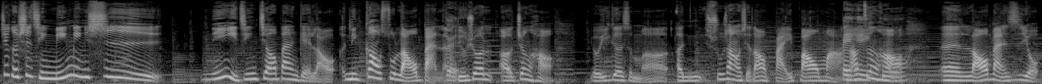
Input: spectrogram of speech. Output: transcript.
这个事情明明是你已经交办给老，你告诉老板了，比如说呃，正好。有一个什么呃，你书上有写到白包嘛，然后正好呃，老板是有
